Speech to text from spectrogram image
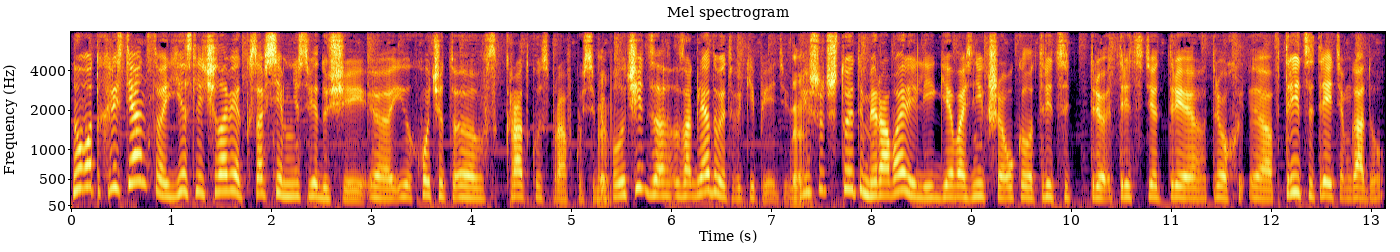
Ну вот христианство, если человек совсем не сведущий э, и хочет э, в- краткую справку себе Да. получить, за- заглядывает в Википедию, Да. пишет, что это мировая религия, возникшая около 33, 33, э, в 33 году.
